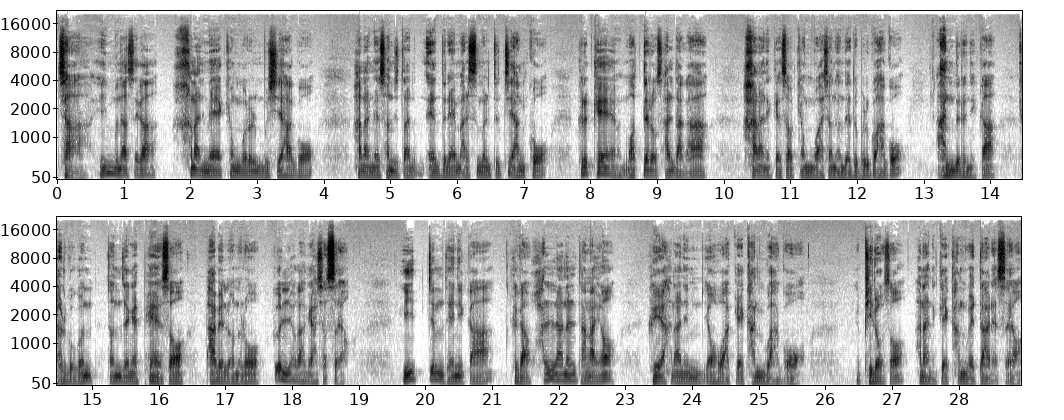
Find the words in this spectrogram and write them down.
자, 이 문하세가 하나님의 경고를 무시하고 하나님의 선지자들의 말씀을 듣지 않고 그렇게 멋대로 살다가 하나님께서 경고하셨는데도 불구하고 안 들으니까 결국은 전쟁에 패해서 바벨론으로 끌려가게 하셨어요. 이쯤 되니까 그가 환란을 당하여 그의 하나님 여호와께 간구하고 비로소 하나님께 간구했다 그랬어요.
